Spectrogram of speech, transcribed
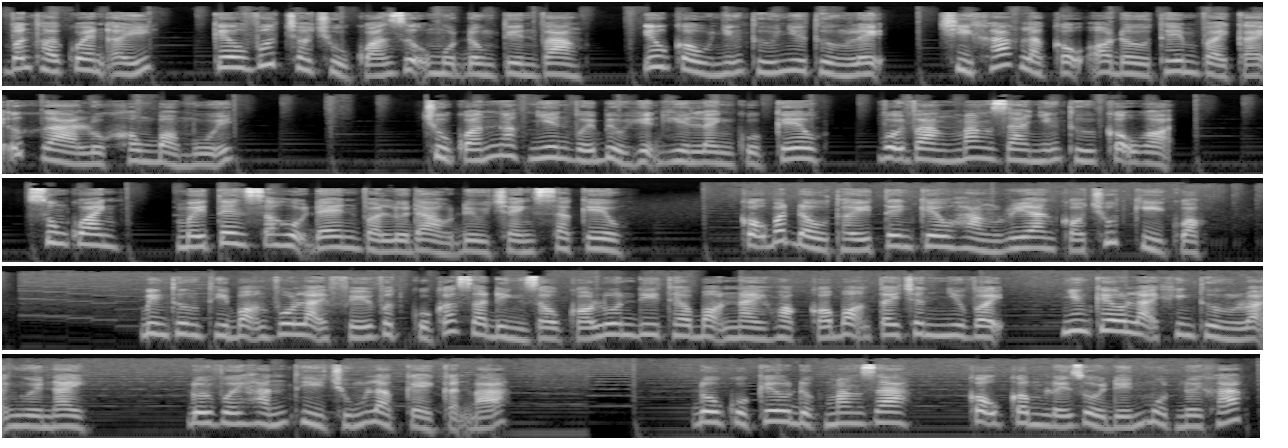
Vẫn thói quen ấy, kêu vứt cho chủ quán rượu một đồng tiền vàng, yêu cầu những thứ như thường lệ, chỉ khác là cậu order thêm vài cái ức gà luộc không bỏ muối. Chủ quán ngạc nhiên với biểu hiện hiền lành của kêu, vội vàng mang ra những thứ cậu gọi. Xung quanh, mấy tên xã hội đen và lừa đảo đều tránh xa kêu. Cậu bắt đầu thấy tên kêu hàng Rian có chút kỳ quặc. Bình thường thì bọn vô lại phế vật của các gia đình giàu có luôn đi theo bọn này hoặc có bọn tay chân như vậy, nhưng kêu lại khinh thường loại người này. Đối với hắn thì chúng là kẻ cặn bã. Đồ của kêu được mang ra, cậu cầm lấy rồi đến một nơi khác.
